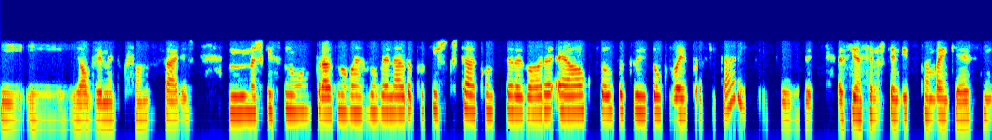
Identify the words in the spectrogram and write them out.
e, e, e, obviamente que são necessárias, mas que isso no longo prazo não vai resolver nada, porque isto que está a acontecer agora é algo que eles acreditam que veio para ficar, e que a ciência nos tem dito também que é assim,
